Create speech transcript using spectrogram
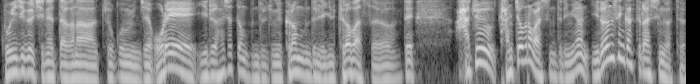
고위직을 지냈다거나 조금 이제 오래 일을 하셨던 분들 중에 그런 분들 얘기를 들어봤어요. 근데 아주 단적으로 말씀드리면 이런 생각들을 하시는 것 같아요.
